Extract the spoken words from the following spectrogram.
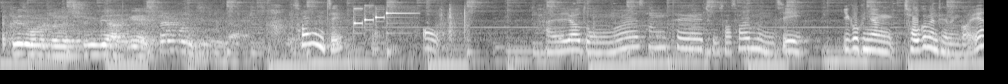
그래서 오늘 저희가 준비한 게 설문지입니다. 설문지. 어. 반려동물 상태 조사 설문지. 이거 그냥 적으면 되는 거예요?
